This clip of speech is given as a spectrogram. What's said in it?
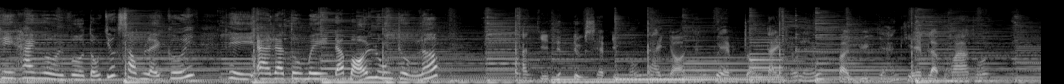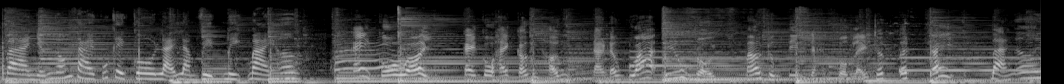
khi hai người vừa tổ chức xong lễ cưới Thì Aratumi đã bỏ luôn trường lớp. Anh chỉ thích được xem những ngón tay nhỏ nhắn của em trổ tài khéo léo Và duyên dáng khi em làm hoa thôi. Và những ngón tay của cây cô lại làm việc miệt mài hơn. Cái cô ơi Cái cô hãy cẩn thận Nàng đã quá yếu rồi Máu trong tim nàng còn lại rất ít đấy Bạn ơi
